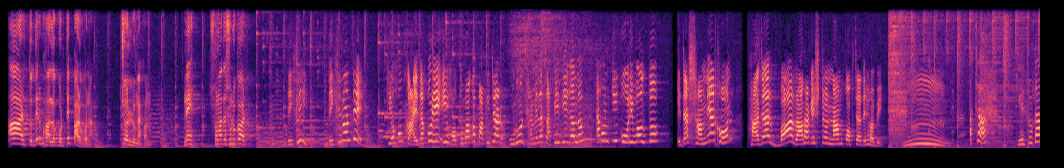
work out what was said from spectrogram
আর তোদের ভালো করতে পারব না। চললুম এখন। নে শোনাতে শুরু কর। দেখলি? দেখলি নন্টে কীরকম কায়দা করে এই হতভাগা পাখিটার উড়ো ঝামেলা চাপিয়ে দিয়ে গেল? এখন কি করি বলতো? এটার সামনে এখন হাজার বার রাধাকৃষ্ণর নাম কপচাতে হবে। হুম। আচ্ছা কেলটোটা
